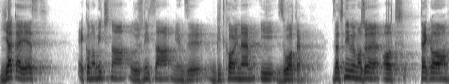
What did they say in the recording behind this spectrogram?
Jaka jest ekonomiczna różnica między bitcoinem i złotem? Zacznijmy może od tego,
